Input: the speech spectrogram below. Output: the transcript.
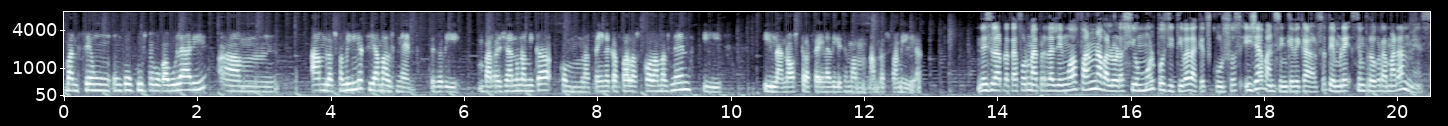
Van ser un, un concurs de vocabulari um, amb les famílies i amb els nens. És a dir, barrejant una mica com la feina que fa l'escola amb els nens i, i la nostra feina, diguéssim, amb, amb les famílies. Des de la Plataforma per la Llengua fan una valoració molt positiva d'aquests cursos i ja avancen que de cara al setembre se'n programaran més.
